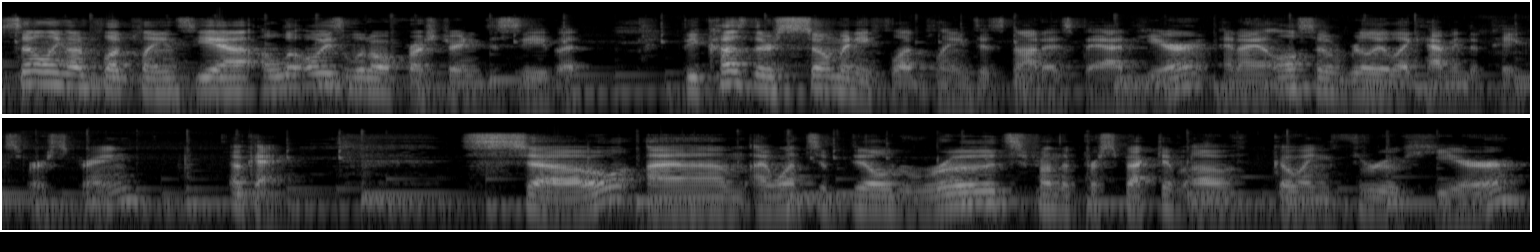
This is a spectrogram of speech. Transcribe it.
Settling on floodplains, yeah, always a little frustrating to see, but because there's so many floodplains, it's not as bad here. And I also really like having the pigs for spring. Okay, so um, I want to build roads from the perspective of going through here.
